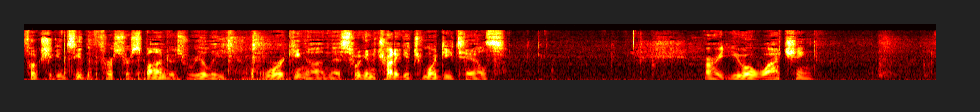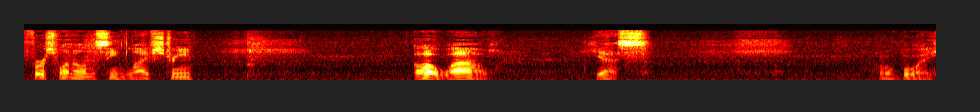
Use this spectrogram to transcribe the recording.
Folks, you can see the first responders really working on this. We're going to try to get you more details. All right, you are watching first one on the scene live stream. Oh, wow. Yes. Oh, boy.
